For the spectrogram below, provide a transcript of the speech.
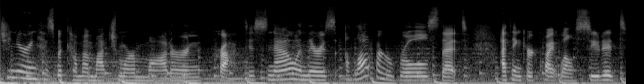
Engineering has become a much more modern practice now, and there's a lot more roles that I think are quite well suited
